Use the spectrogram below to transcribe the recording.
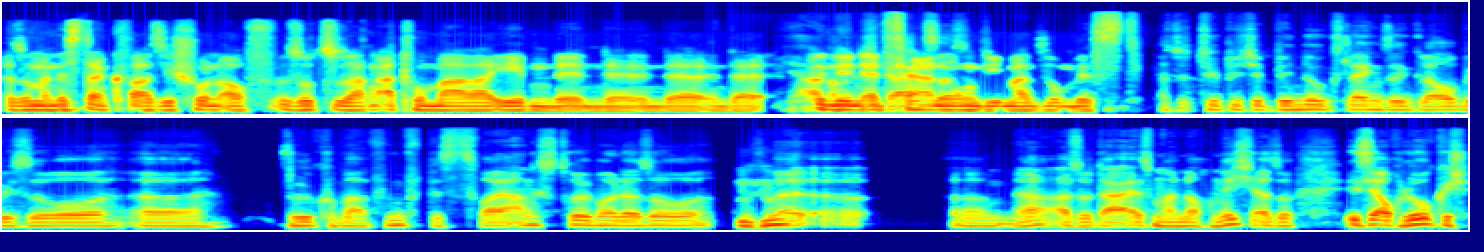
Also man ist dann quasi schon auf sozusagen atomarer Ebene in der, in der, in der, Ja, in den Entfernungen, also- die man so misst. Also typische Bindungslängen sind, glaube ich, so äh, 0,5 bis 2 Angströme oder so. Mhm. Äh, äh, ähm, ja, also da ist man noch nicht. Also ist ja auch logisch.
